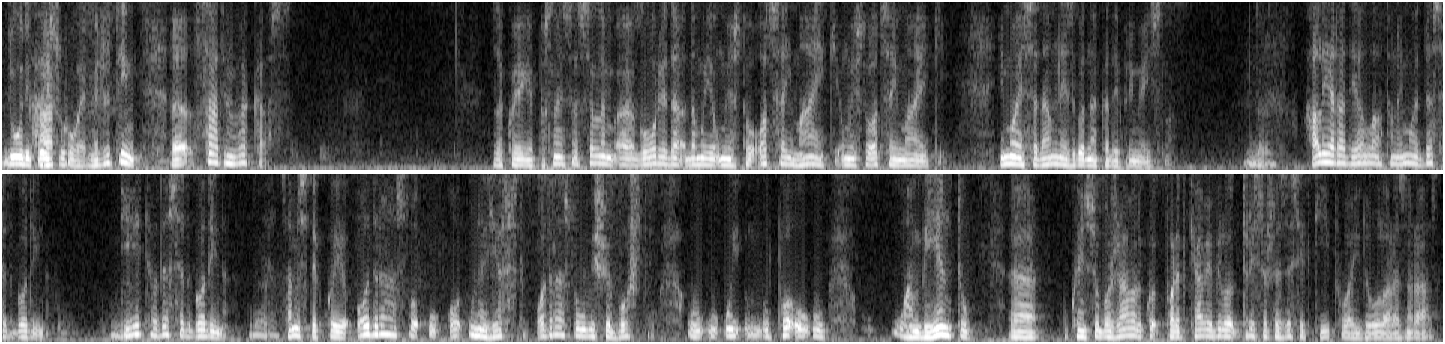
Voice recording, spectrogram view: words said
ljudi koji su... Tako je. Međutim, uh, Sad ibn Vakas, za kojeg je poslanik sallallahu alejhi ve sellem uh, govorio da, da mu je umjesto oca i majke, umjesto oca i majke, Imao je 17 godina kada je primio islam. Da. Ali je radi Allah, to imao je 10 godina. Dijete od 10 godina. Zamislite koje je odraslo u, u nevjerstvu, odraslo u višeboštvu, u, u, u, u, u, u ambijentu uh, u kojem su obožavali, ko, pored Kave je bilo 360 kipova i dola razno razne.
